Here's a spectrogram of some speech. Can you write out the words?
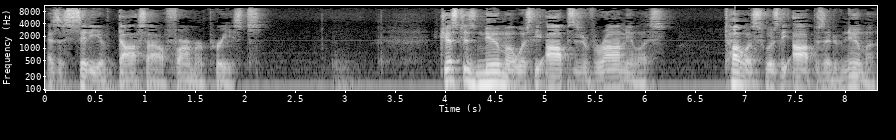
as a city of docile farmer priests. Just as Numa was the opposite of Romulus, Tullus was the opposite of Numa.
